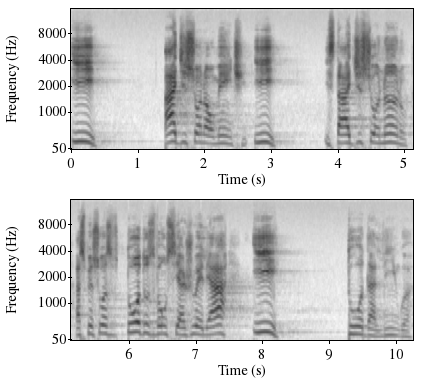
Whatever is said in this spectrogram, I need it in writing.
E adicionalmente, e está adicionando, as pessoas todos vão se ajoelhar e toda língua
